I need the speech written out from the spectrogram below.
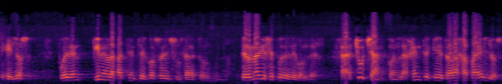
Ellos pueden, tienen la patente de corso de insultar a todo el mundo, pero nadie se puede devolver. Achuchan con la gente que trabaja para ellos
